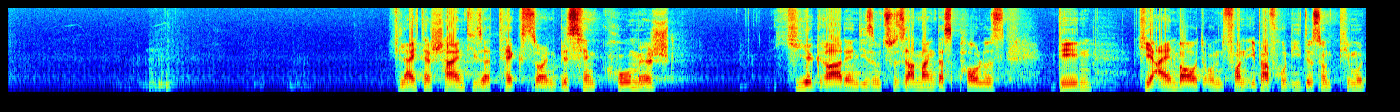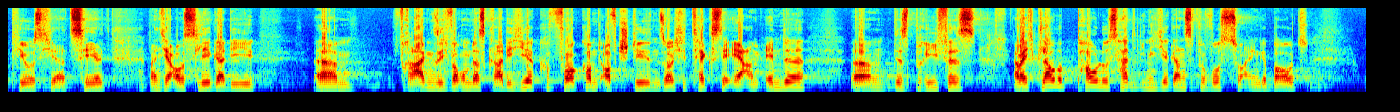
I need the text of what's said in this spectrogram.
Vielleicht erscheint dieser Text so ein bisschen komisch, hier gerade in diesem Zusammenhang, dass Paulus den hier einbaut und von Epaphroditus und Timotheus hier erzählt. Manche Ausleger, die ähm, fragen sich, warum das gerade hier vorkommt. Oft stehen solche Texte eher am Ende ähm, des Briefes. Aber ich glaube, Paulus hat ihn hier ganz bewusst so eingebaut,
